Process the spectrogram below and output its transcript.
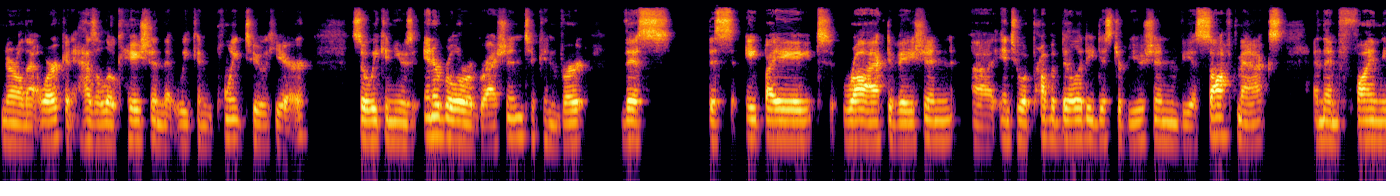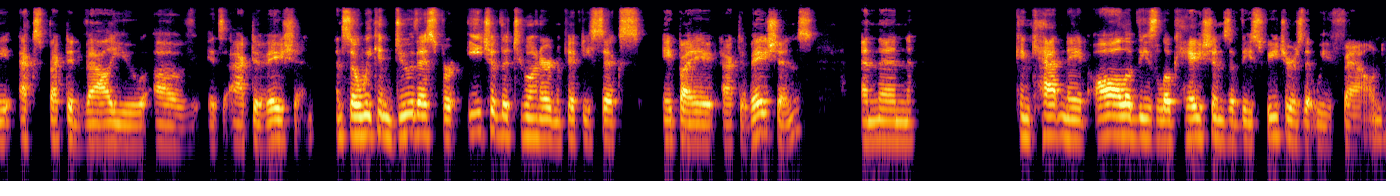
neural network and it has a location that we can point to here. So we can use integral regression to convert this this 8 by 8 raw activation uh, into a probability distribution via softmax and then find the expected value of its activation. And so we can do this for each of the 256 8 by 8 activations and then concatenate all of these locations of these features that we've found,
